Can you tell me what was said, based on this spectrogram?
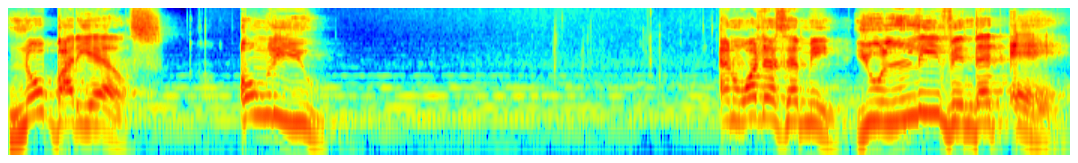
Nobody else, only you. And what does that mean? You live in that air.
